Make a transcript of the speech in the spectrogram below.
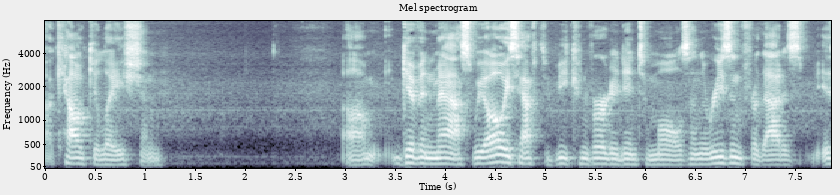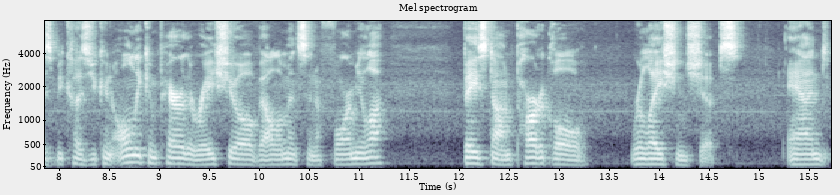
uh, calculation, um, given mass, we always have to be converted into moles. And the reason for that is, is because you can only compare the ratio of elements in a formula based on particle relationships. And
